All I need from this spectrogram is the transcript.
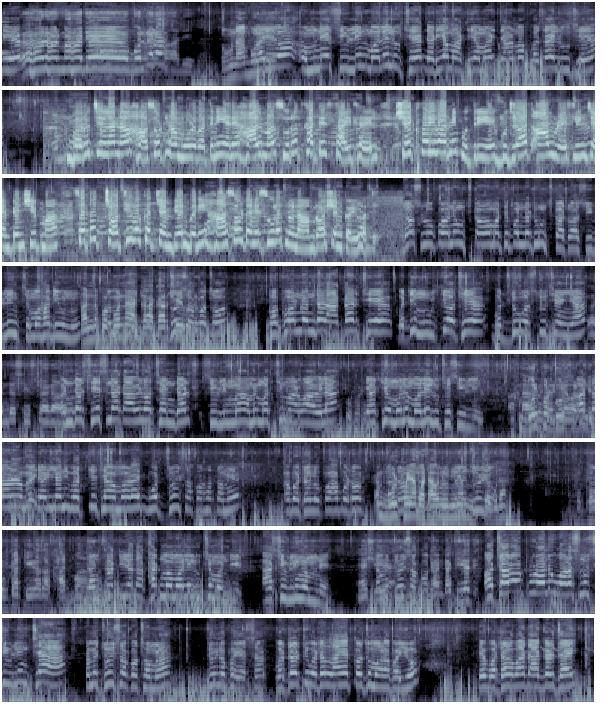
મહાદેવ. હર હર મહાદેવ. બોલ ને તું ના બોલ ભાઈઓ અમને શિવલિંગ મળેલું છે દરિયામાંથી અમારી જાળમાં ફસાયેલું છે. ભરૂચ જિલ્લાના હાસોટના મૂળ વતની અને હાલમાં સુરત ખાતે સ્થાયી થયેલ શેખ પરિવારની પુત્રીએ ગુજરાત આર્મ રેસલિંગ ચેમ્પિયનશિપમાં સતત ચોથી વખત ચેમ્પિયન બની હાસોટ અને સુરતનું નામ રોશન કર્યું હતું. દસ લોકોને ઉંચકાવા માટે પણ નથી ઉંચકાતો આ શિવલિંગ છે મહાદેવનું. અન્ન ભગવાનના આકાર- આકાર છે જોઈ શકો છો ભગવાનનો અંદર આકાર છે બધી મૂર્તિઓ છે બધું વસ્તુ છે અહીંયા. અંદર શેષનાગ અંદર શેષનાગ આવેલો છે અંદર શિવલિંગમાં. અમે મચ્છી મારવા આવેલા. ત્યાંથી અમને મળેલું છે શિવલિંગ. અત્યારે અમે દરિયાની વચ્ચે છે અમારા બોટ જોઈ શકો છો તમે. આ બધા લોકો આ બધો આમ ગોલ ફરીને બતાવો ને તમે એને જોઈ લો. બધા ઘનકા તીરથ અખાતમાં ધનકા તીરથ અખાતમાં મળેલું છે મંદિર. આ શિવલિંગ અમને. તમે જોઈ શકો છો. હજારો પુરાણું વર્ષનું શિવલિંગ છે આ. તમે જોઈ શકો છો હમણાં. જોઈ લો ભાઈ વધારથી વધારે લાયક કરજો મારા ભાઈઓ. તે વધારે વાત આગળ જાય.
